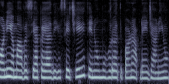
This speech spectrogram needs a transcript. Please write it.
મૌની અમાવસ્યા કયા દિવસે છે તેનું મુહૂર્ત પણ આપણે જાણ્યું.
